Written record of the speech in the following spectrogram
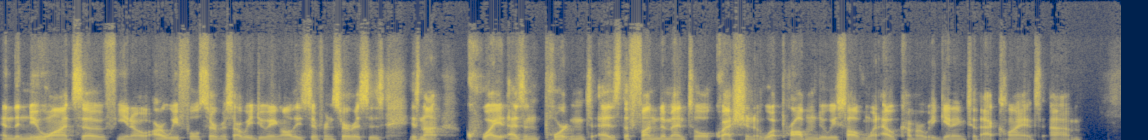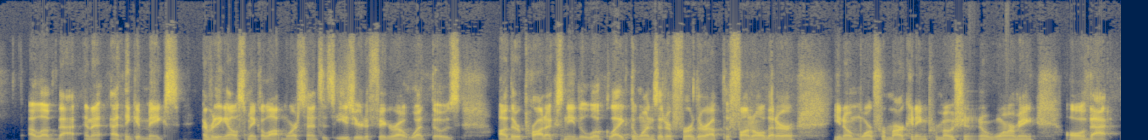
And the nuance of you know are we full service? Are we doing all these different services is not quite as important as the fundamental question of what problem do we solve and what outcome are we getting to that client. Um, i love that. And I, I think it makes everything else make a lot more sense. It's easier to figure out what those other products need to look like, the ones that are further up the funnel that are, you know, more for marketing, promotion, or warming. All of that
